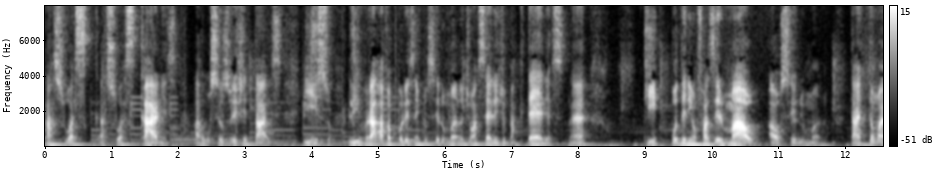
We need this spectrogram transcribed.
as, suas, as suas carnes, os seus vegetais. E isso livrava, por exemplo, o ser humano de uma série de bactérias né, que poderiam fazer mal ao ser humano. Tá? Então a,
